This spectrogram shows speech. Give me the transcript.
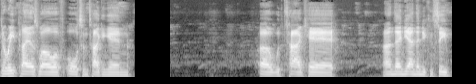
the replay as well of Orton tagging in uh, would tag here, and then yeah, and then you can see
